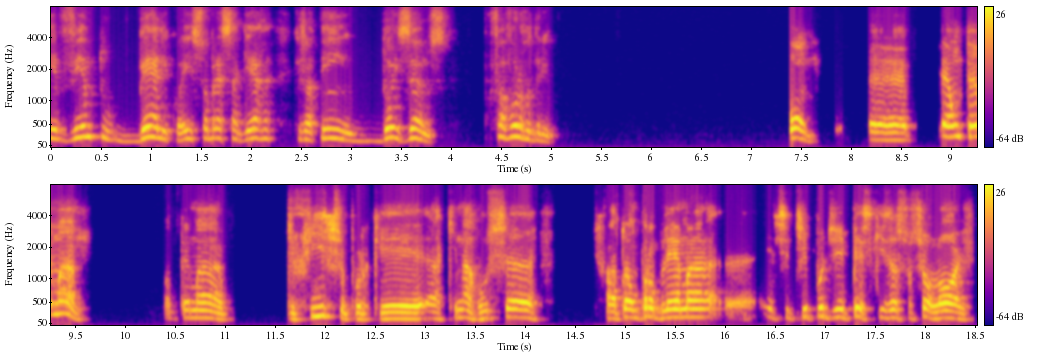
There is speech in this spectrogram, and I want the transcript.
evento bélico aí, sobre essa guerra que já tem dois anos? Por favor, Rodrigo. Bom, é, é um tema, um tema difícil, porque aqui na Rússia, de fato, é um problema eh, esse tipo de pesquisa sociológica.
